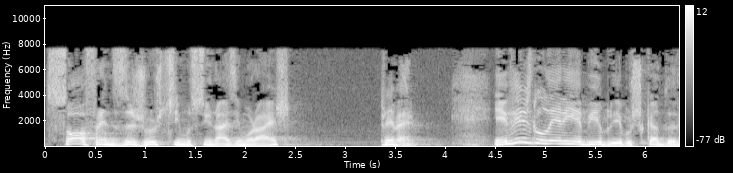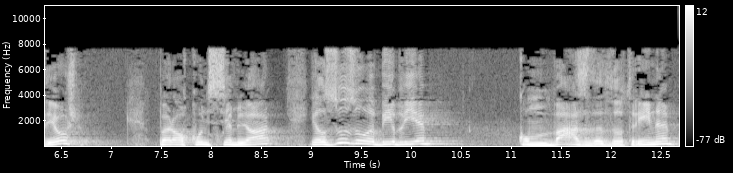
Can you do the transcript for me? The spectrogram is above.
sofrem desajustes emocionais e morais. Primeiro, em vez de lerem a Bíblia buscando a Deus, para o conhecer melhor, eles usam a Bíblia como base da doutrina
